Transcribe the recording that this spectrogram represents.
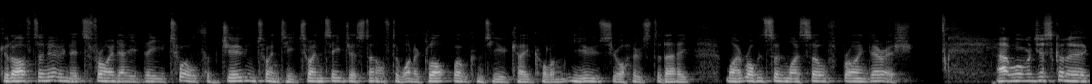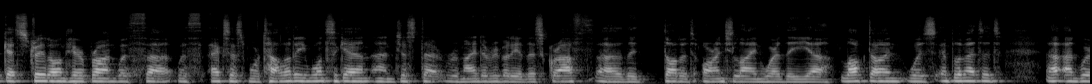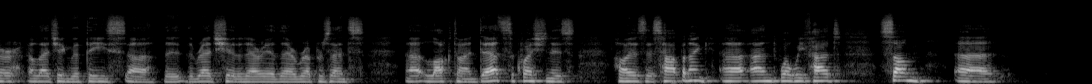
Good afternoon. It's Friday, the 12th of June 2020, just after one o'clock. Welcome to UK Column News. Your host today, Mike Robinson, myself, Brian Gerrish. Uh, well, we're just going to get straight on here, Brian, with uh, with excess mortality once again, and just uh, remind everybody of this graph, uh, the dotted orange line where the uh, lockdown was implemented, uh, and we're alleging that these the the red shaded area there represents lockdown deaths. The question is how is this happening? Uh, and well, we've had some uh,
